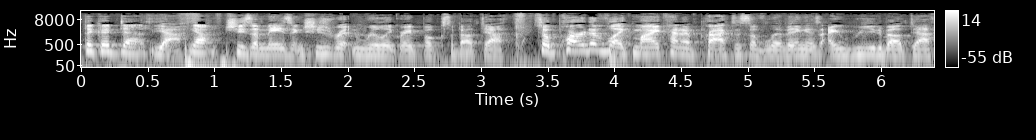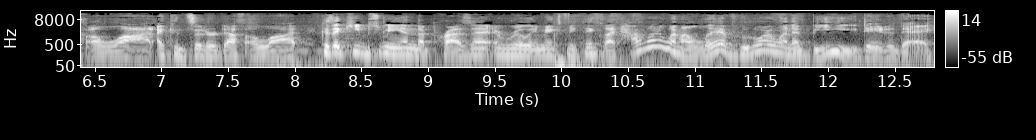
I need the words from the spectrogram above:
The Good Death. Yeah, Yeah. She's amazing. She's written really great books about death. So part of like my kind of practice of living is I read about death a lot. I consider death a lot because it keeps me in the present and really makes me think like, how do I want to live? Who do I want to be day to day?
